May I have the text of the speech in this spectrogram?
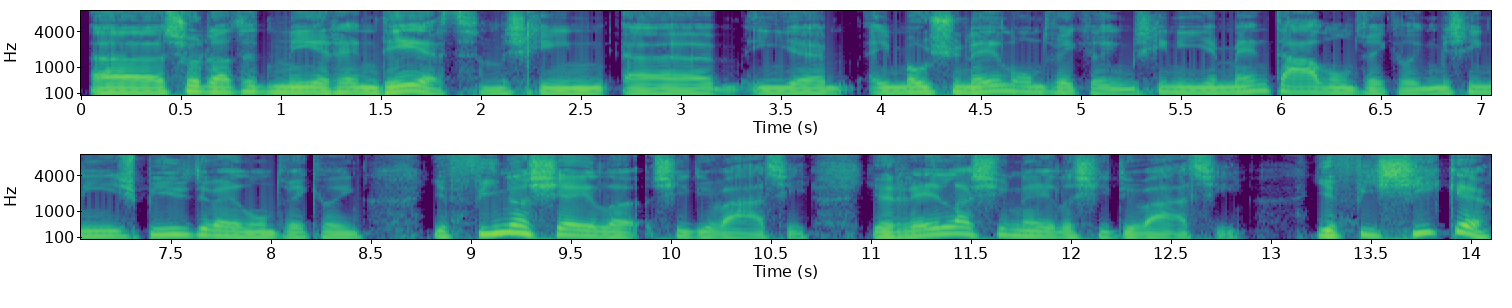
eh, zodat het meer rendeert. Misschien eh, in je emotionele ontwikkeling, misschien in je mentale ontwikkeling, misschien in je spirituele ontwikkeling, je financiële situatie, je relationele situatie, je fysieke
